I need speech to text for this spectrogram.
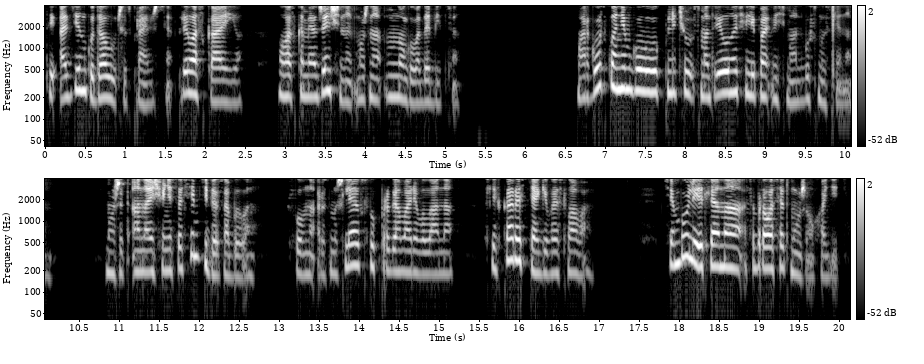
«Ты один куда лучше справишься. Приласкай ее. Ласками от женщины можно многого добиться». Марго, склонив голову к плечу, смотрела на Филиппа весьма двусмысленно. «Может, она еще не совсем тебя забыла?» Словно размышляя вслух, проговаривала она, слегка растягивая слова. «Тем более, если она собралась от мужа уходить».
